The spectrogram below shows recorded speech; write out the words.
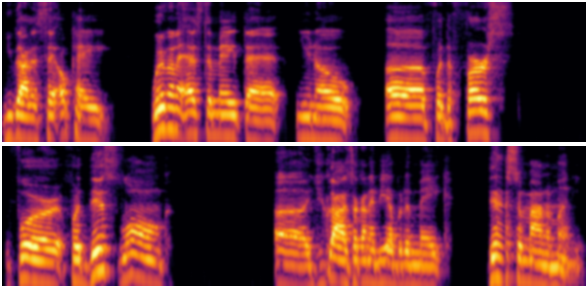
you got to say, okay, we're going to estimate that you know uh for the first for for this long uh you guys are going to be able to make this amount of money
